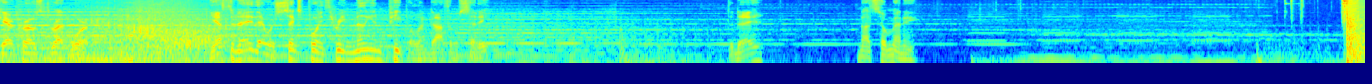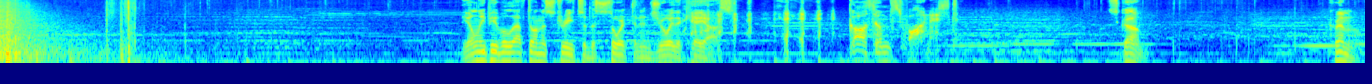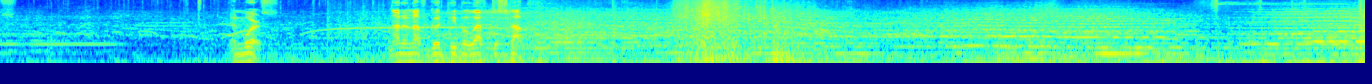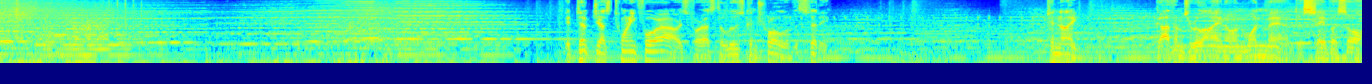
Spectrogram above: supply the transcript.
Scarecrow's threat worked. Yesterday, there were 6.3 million people in Gotham City. Today, not so many. The only people left on the streets are the sort that enjoy the chaos. Gotham's finest. Scum. Criminals. And worse. Not enough good people left to stop them. Took just 24 hours for us to lose control of the city. Tonight, Gotham's relying on one man to save us all.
